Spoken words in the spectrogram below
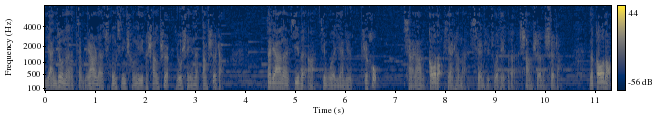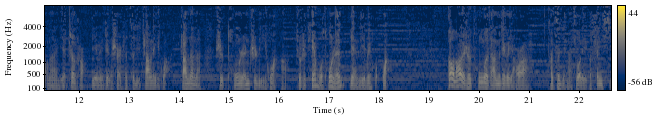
研究呢怎么样呢重新成立一个商社，由谁呢当社长？大家呢基本啊经过研究之后，想让高岛先生呢先去做这个商社的社长。那高岛呢，也正好因为这个事儿，他自己占了一卦，占的呢是同人之离卦啊，就是天火同人变离为火卦。高岛也是通过咱们这个爻啊，他自己呢做了一个分析，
